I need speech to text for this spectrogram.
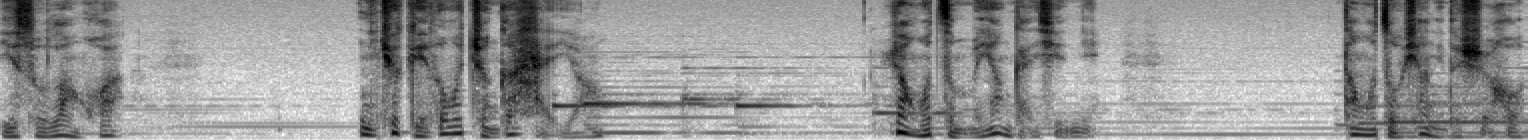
一束浪花，你却给了我整个海洋。让我怎么样感谢你？当我走向你的时候，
